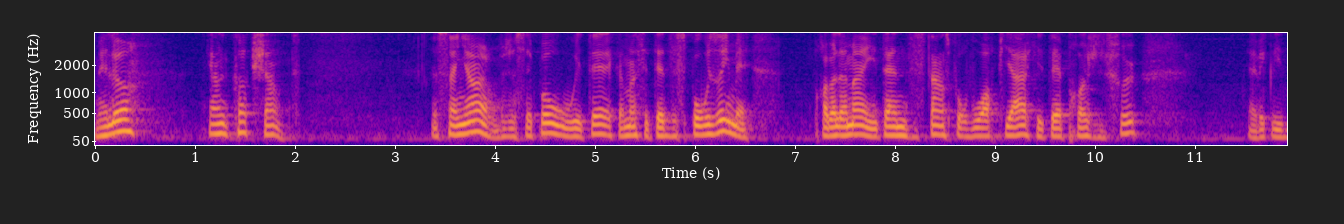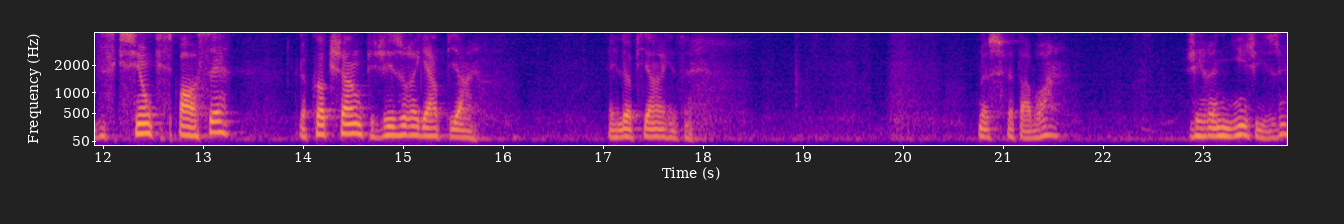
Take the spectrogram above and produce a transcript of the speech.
Mais là, quand le coq chante, le Seigneur, je ne sais pas où était, comment c'était disposé, mais probablement il était à une distance pour voir Pierre qui était proche du feu, avec les discussions qui se passaient. Le coq chante, puis Jésus regarde Pierre. Et là, Pierre, il dit Je me suis fait avoir. J'ai renié Jésus.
